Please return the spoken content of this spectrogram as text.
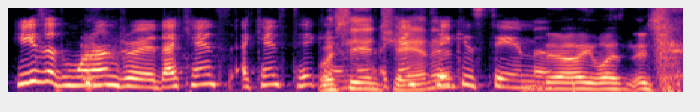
He's at 100. I can't. I can't take Was him. he I can't take his team. no, he wasn't enchanted.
